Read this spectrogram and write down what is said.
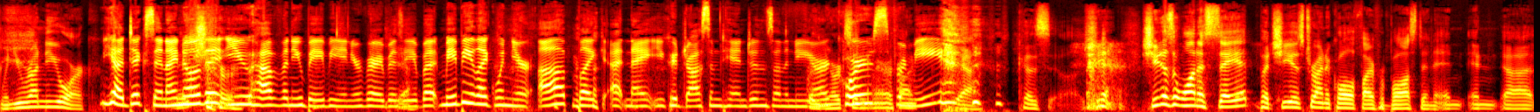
when you run New York, Yeah, Dixon, I know sure. that you have a new baby and you're very busy, Yeah. but maybe like when you're up, like at night, you could draw some tangents on the New for York, New York course for me. yeah, because she she doesn't want to say it, but she is trying to qualify for Boston, and and uh,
